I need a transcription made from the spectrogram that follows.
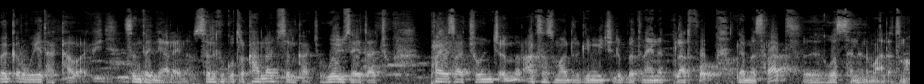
በቅርቡ የት አካባቢ ስንተኛ ላይ ነው? ስልክ ቁጥር ካላችሁ ስልካቸው፣ website ኣቸው፣ price ኣቸውን ጭምር access ማድረግ የሚችልበትን አይነት platform ለመስራት ወሰንን ማለት ነው።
